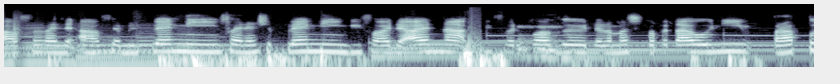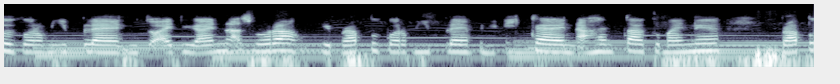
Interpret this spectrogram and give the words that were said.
uh, fin- uh, family planning financial planning before ada anak before ada keluarga. Dalam masa berapa tahun ni berapa korang punya plan untuk ada anak seorang? Okay, berapa korang punya plan pendidikan nak hantar ke mana? Berapa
